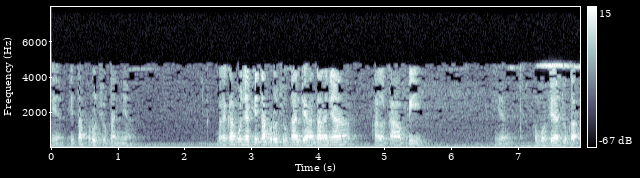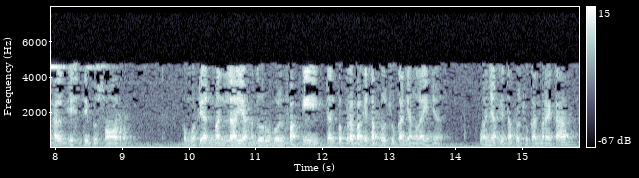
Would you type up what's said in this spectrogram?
Iya, kitab rujukannya. Mereka punya kitab rujukan di antaranya Al-Kafi. Ya. Kemudian juga Al-Istibsar. Kemudian Man la yahduruhul faqih dan beberapa kitab rujukan yang lainnya. Banyak kitab rujukan mereka.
